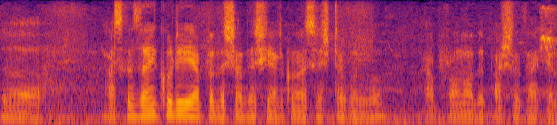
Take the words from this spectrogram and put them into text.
তো আজকে যাই করি, আপনাদের সাথে শেয়ার করার চেষ্টা করব। আপনারা আমাদের পাশে থাকেন।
